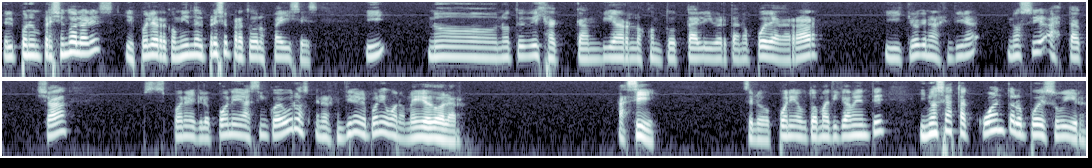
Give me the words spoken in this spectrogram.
él pone un precio en dólares y después le recomienda el precio para todos los países. Y no, no te deja cambiarlos con total libertad, no puede agarrar. Y creo que en Argentina, no sé hasta ya, pone que lo pone a 5 euros, en Argentina le pone, bueno, medio dólar. Así. Se lo pone automáticamente y no sé hasta cuánto lo puede subir.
